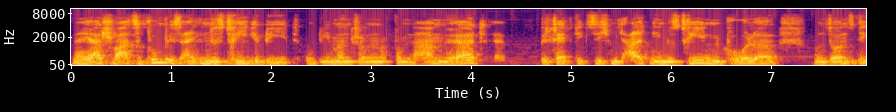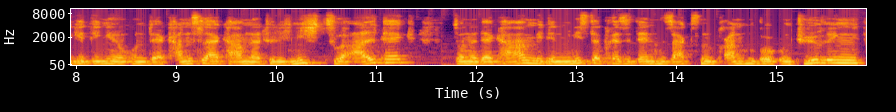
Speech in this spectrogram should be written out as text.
Naja, Schwarze Pumpe ist ein Industriegebiet. Und wie man schon vom Namen hört, äh, beschäftigt sich mit alten Industrien, Kohle und sonstige Dinge. Und der Kanzler kam natürlich nicht zur Altec, sondern der kam mit den Ministerpräsidenten Sachsen, Brandenburg und Thüringen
